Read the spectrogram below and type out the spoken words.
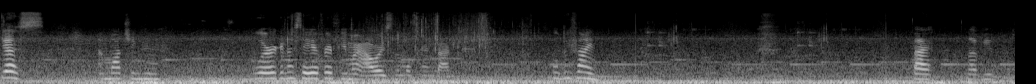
Yes, I'm watching her. We're gonna stay here for a few more hours and then we'll turn back. We'll be fine. Bye. Love you.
